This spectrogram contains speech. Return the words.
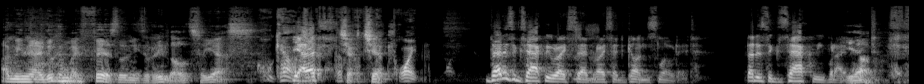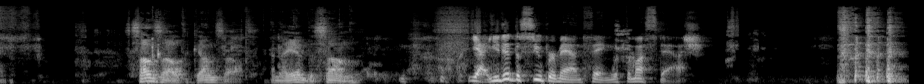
I mean, I do have my fist. I need to reload. So yes, Oh, God. Yeah, that's- that's check a check. good point. That is exactly what I said when I said guns loaded. That is exactly what I Yeah. meant. Sun's out, guns out, and I am the sun. Yeah, you did the Superman thing with the mustache.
